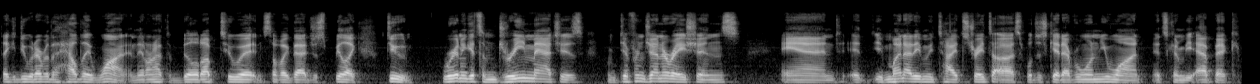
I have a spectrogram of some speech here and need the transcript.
They can do whatever the hell they want, and they don't have to build up to it and stuff like that. Just be like, dude, we're going to get some dream matches from different generations, and it, it might not even be tied straight to us. We'll just get everyone you want. It's going to be epic,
